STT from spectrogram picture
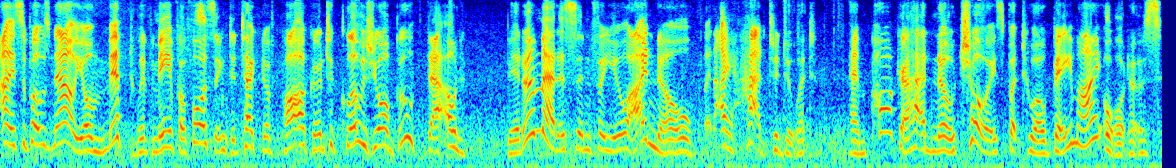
I suppose now you're miffed with me for forcing Detective Parker to close your booth down. Bitter medicine for you, I know, but I had to do it. And Parker had no choice but to obey my orders.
